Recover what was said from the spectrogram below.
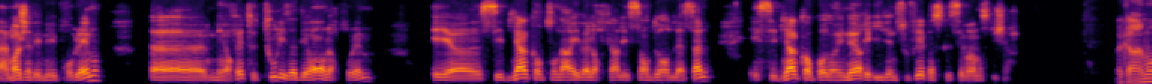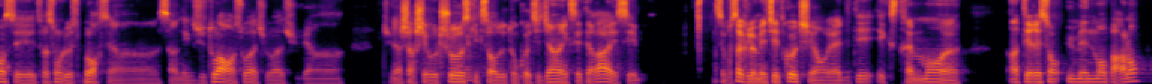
bah, moi, j'avais mes problèmes. Mais en fait, tous les adhérents ont leurs problèmes. Et c'est bien quand on arrive à leur faire laisser en dehors de la salle. Et c'est bien quand pendant une heure, ils viennent souffler parce que c'est vraiment ce qu'ils cherchent. Bah, carrément, de toute façon, le sport, c'est un, un, exutoire en soi. Tu vois, tu viens, tu viens chercher autre chose qui te sort de ton quotidien, etc. Et c'est pour ça que le métier de coach est en réalité extrêmement euh, intéressant humainement parlant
